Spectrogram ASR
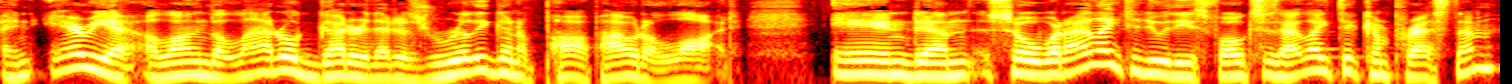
an area along the lateral gutter that is really going to pop out a lot. And um, so, what I like to do with these folks is I like to compress them.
